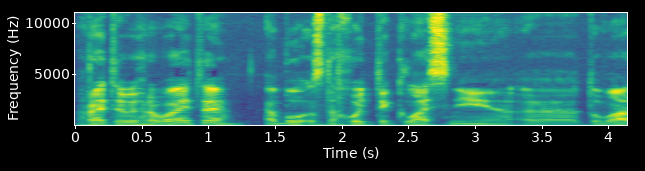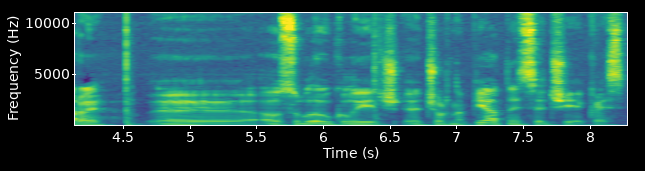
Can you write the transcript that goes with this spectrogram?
Грайте, вигравайте, або знаходьте класні е, товари, е, особливо коли є Чорна п'ятниця чи якась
